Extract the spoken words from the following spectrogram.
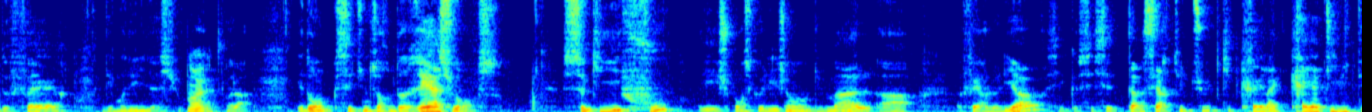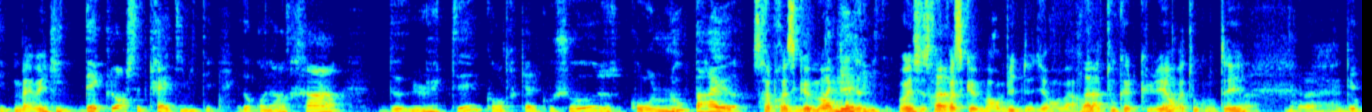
de faire des modélisations. ouais. Voilà. Et donc, c'est une sorte de réassurance. Ce qui est fou, et je pense que les gens ont du mal à faire le lien, c'est que c'est cette incertitude qui crée la créativité, Bah oui. qui déclenche cette créativité. Et donc, on est en train de lutter contre quelque chose qu'on loue par ailleurs. Ce serait presque morbide. Oui, ce serait Voilà. presque morbide de dire on va, on Voilà. va tout calculer, on va tout compter. Euh, Et- donc-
